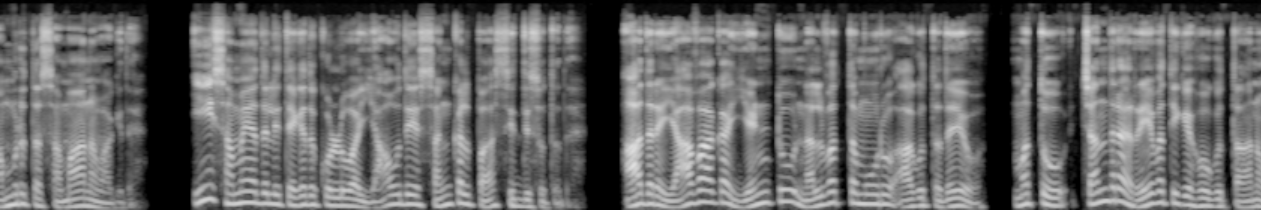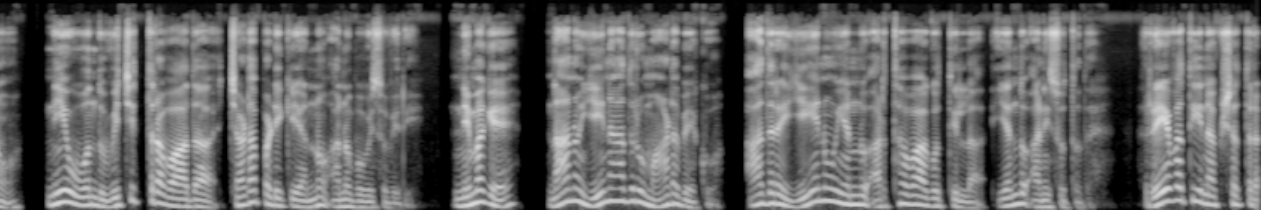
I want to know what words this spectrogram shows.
ಅಮೃತ ಸಮಾನವಾಗಿದೆ. ಈ ಸಮಯದಲ್ಲಿ ತೆಗೆದುಕೊಳ್ಳುವ ಯಾವುದೇ ಸಂಕಲ್ಪ ಸಿದ್ಧಿಸುತ್ತದೆ. ಆದರೆ ಯಾವಾಗ ಎಂಟು ನಲವತ್ತ ಮೂರು ಆಗುತ್ತದೆಯೋ ಮತ್ತು ಚಂದ್ರ ರೇವತಿಗೆ ಹೋಗುತ್ತಾನೋ ನೀವು ಒಂದು ವಿಚಿತ್ರವಾದ ಚಡಪಡಿಕೆಯನ್ನು ಅನುಭವಿಸುವಿರಿ. ನಿಮಗೆ ನಾನು ಏನಾದರೂ ಮಾಡಬೇಕು, ಆದರೆ ಏನು ಎಂದು ಅರ್ಥವಾಗುತ್ತಿಲ್ಲ ಎಂದು ಅನಿಸುತ್ತದೆ. ರೇವತಿ ನಕ್ಷತ್ರ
